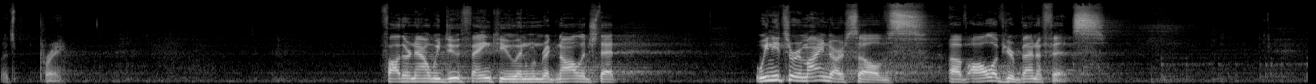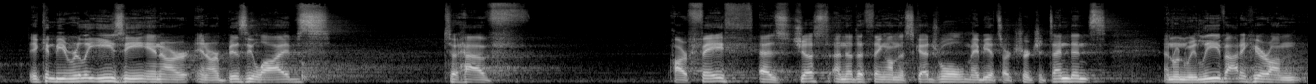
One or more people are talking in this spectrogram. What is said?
Let's pray. Father, now we do thank you and we acknowledge that we need to remind ourselves of all of your benefits. It can be really easy in our, in our busy lives to have our faith as just another thing on the schedule. Maybe it's our church attendance. And when we leave out of here on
